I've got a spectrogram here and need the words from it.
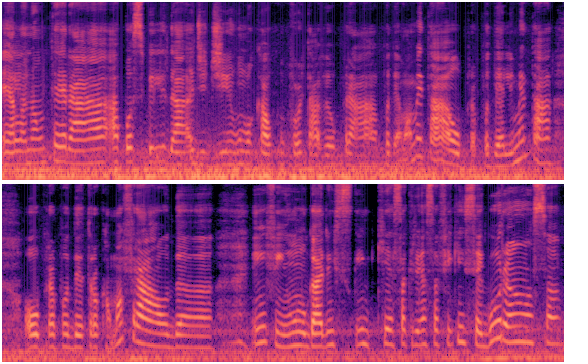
ela não terá a possibilidade de um local confortável para poder amamentar, ou para poder alimentar, ou para poder trocar uma fralda, enfim, um lugar em que essa criança fique em segurança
